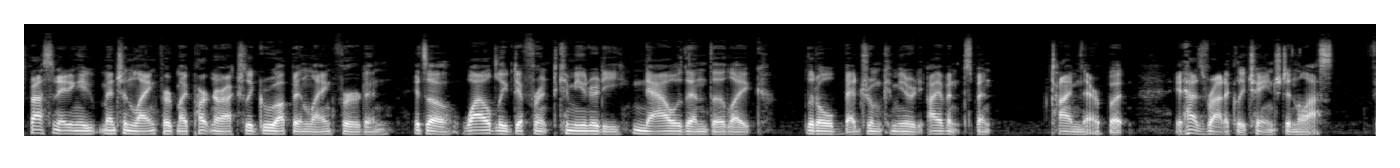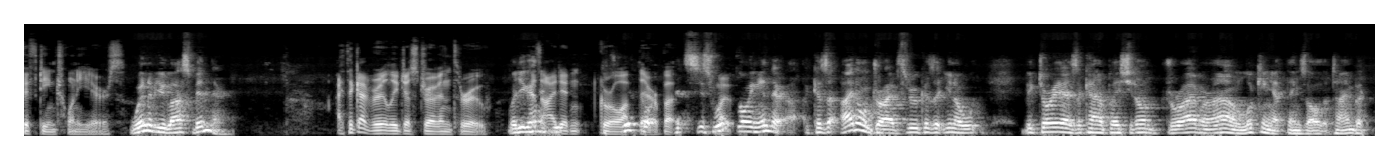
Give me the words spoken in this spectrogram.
fascinating. You mentioned Langford. My partner actually grew up in Langford and it's a wildly different community now than the like little bedroom community. I haven't spent time there, but it has radically changed in the last 15, 20 years. When have you last been there? I think I've really just driven through. Well, you guys, I didn't grow up there, but it's, it's worth going in there because I don't drive through because you know Victoria is the kind of place you don't drive around looking at things all the time. But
